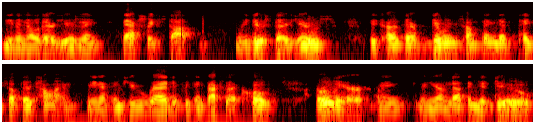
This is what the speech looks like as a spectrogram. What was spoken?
even though they're using, they actually stop, reduce their use because they're doing something that takes up their time. I mean, I think you read, if you think back to that quote earlier, I mean, when you have nothing to do,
